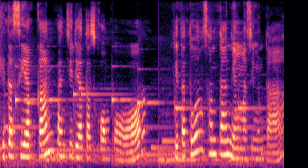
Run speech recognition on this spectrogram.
Kita siapkan panci di atas kompor. Kita tuang santan yang masih mentah.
